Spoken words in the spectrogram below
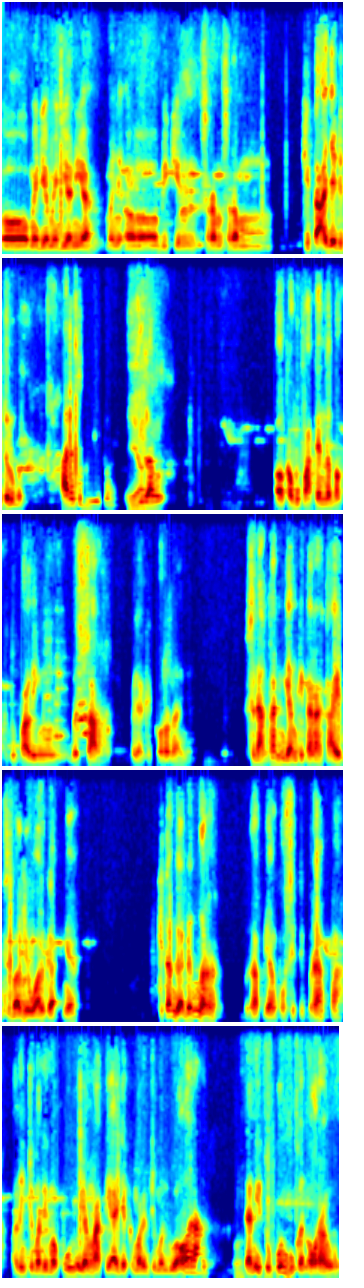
uh, media-media nih ya uh, bikin serem-serem kita aja gitu loh bro. ada tuh di YouTube iya. bilang uh, Kabupaten Lebak itu paling besar penyakit coronanya Sedangkan yang kita rasain sebagai warganya, kita nggak dengar berapa yang positif berapa. Paling cuma 50, yang mati aja kemarin cuma dua orang. Dan itu pun bukan orang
